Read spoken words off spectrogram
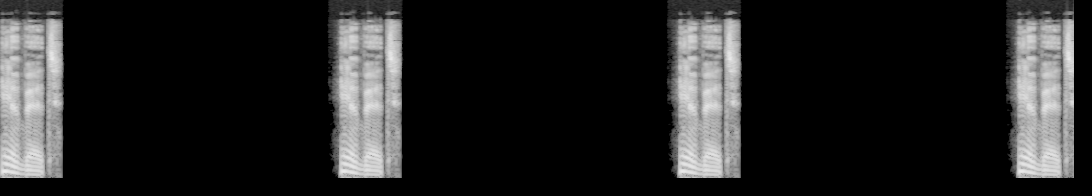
Herbert Herbert Herbert Herbert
